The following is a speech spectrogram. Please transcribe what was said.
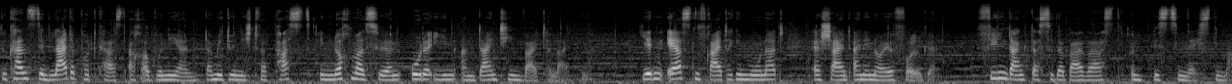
Du kannst den Leiter-Podcast auch abonnieren, damit du ihn nicht verpasst, ihn nochmals hören oder ihn an dein Team weiterleiten. Jeden ersten Freitag im Monat erscheint eine neue Folge. Vielen Dank, dass du dabei warst und bis zum nächsten Mal.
